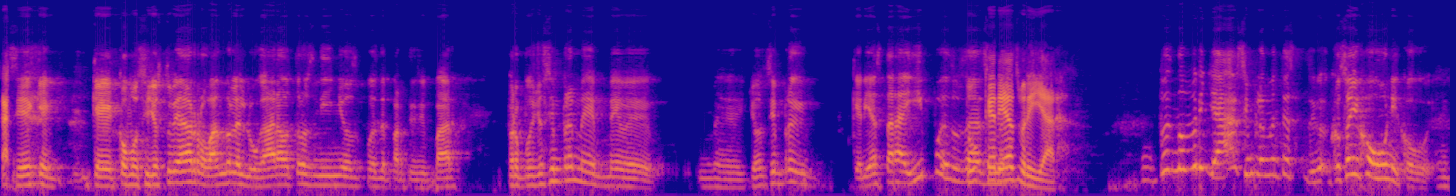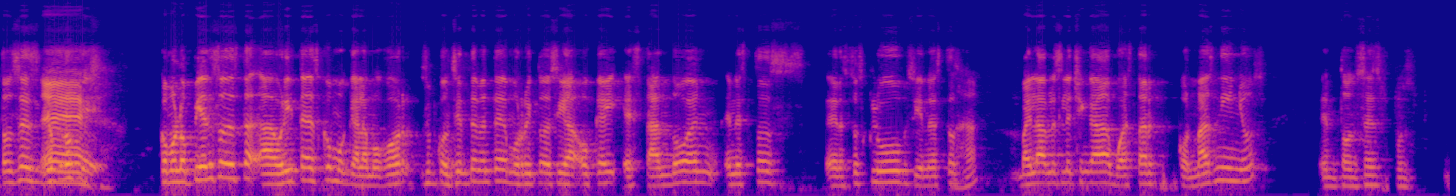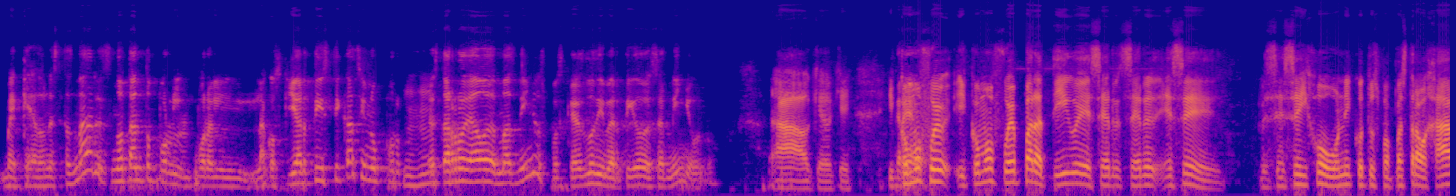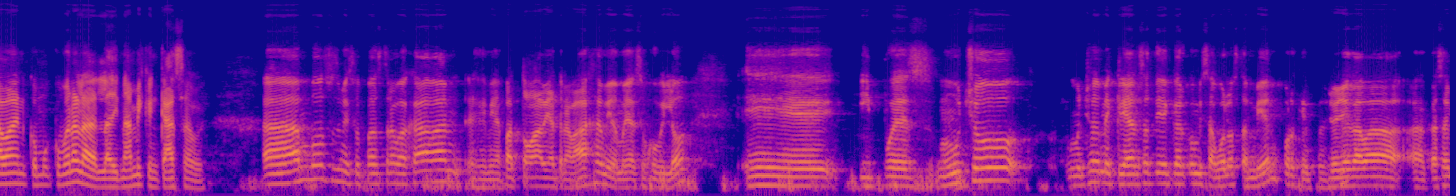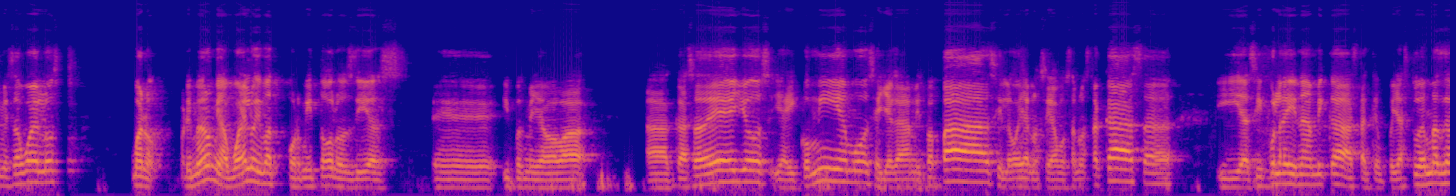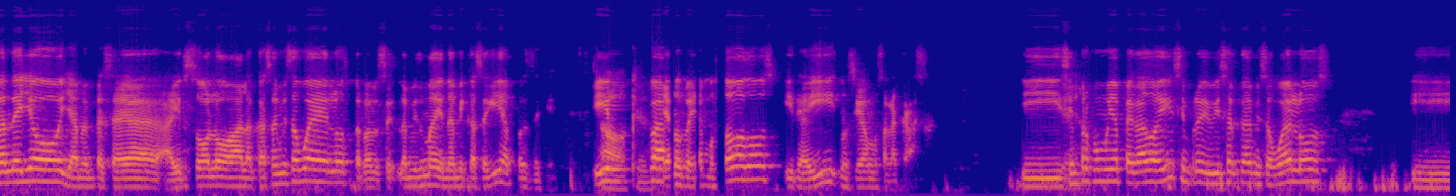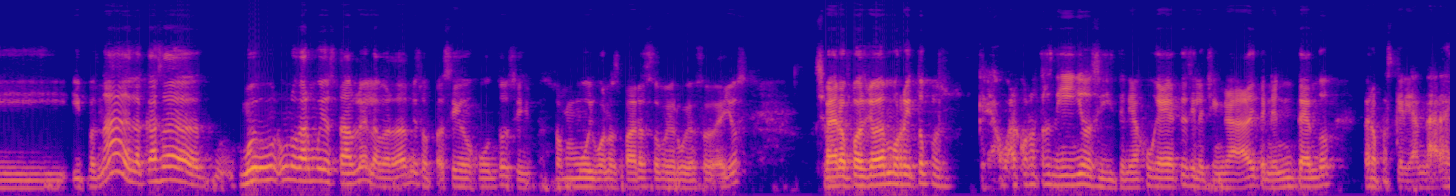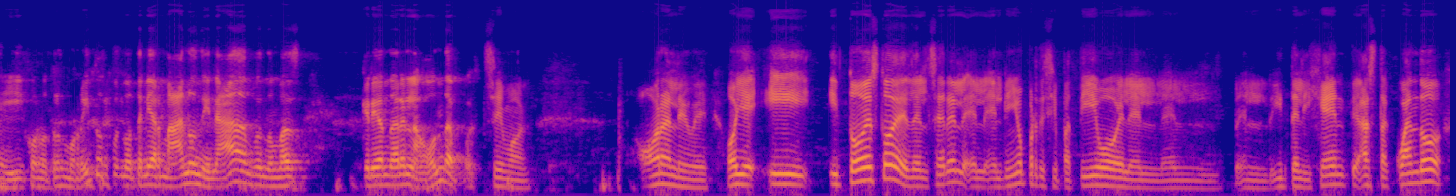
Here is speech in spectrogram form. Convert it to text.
Así de que, que como si yo estuviera robándole el lugar a otros niños, pues, de participar. Pero pues yo siempre me, me, yo siempre quería estar ahí, pues. O sea, Tú querías brillar. Pues no brillar, simplemente soy hijo único, güey. Entonces yo creo que, como lo pienso esta, ahorita, es como que a lo mejor subconscientemente de morrito decía, ok, estando en, en estos, en estos clubs y en estos bailables y la chingada, voy a estar con más niños. Entonces, pues me quedo en estas madres. No tanto por, por la cosquilla artística, sino por estar rodeado de más niños, pues que es lo divertido de ser niño, ¿no? Ah, ok, ok. ¿Y cómo fue, y cómo fue para ti, güey, ser, ser ese, pues, ese hijo único? ¿Tus papás trabajaban? ¿Cómo, cómo era la, dinámica en casa, güey? Ambos, pues, mis papás trabajaban, eh, mi papá todavía trabaja, mi mamá ya se jubiló. Eh, y pues mucho, mucho de mi crianza tiene que ver con mis abuelos también, porque pues yo llegaba a casa de mis abuelos, bueno, primero mi abuelo iba por mí todos los días eh, y pues me llevaba a casa de ellos y ahí comíamos y llegaban mis papás y luego ya nos íbamos a nuestra casa y así fue la dinámica hasta que pues ya estuve más grande yo, ya me empecé a, ir solo a la casa de mis abuelos, pero la misma dinámica seguía, pues de que ah, ya nos veíamos todos y de ahí nos íbamos a la casa. Y siempre fue muy apegado ahí, siempre viví cerca de mis abuelos, y, pues nada, en la casa, un lugar muy estable, la verdad, mis papás siguen juntos y son muy buenos padres, estoy muy orgulloso de ellos. Pero pues yo de morrito, pues quería jugar con otros niños y tenía juguetes y la chingada y tenía Nintendo, pero pues quería andar ahí con otros morritos, pues no tenía hermanos ni nada, pues nomás quería andar en la onda, pues. Simón. Órale, güey. Oye, y, y todo esto de, del ser el, el, el niño participativo, el, el, inteligente, ¿hasta cuándo?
